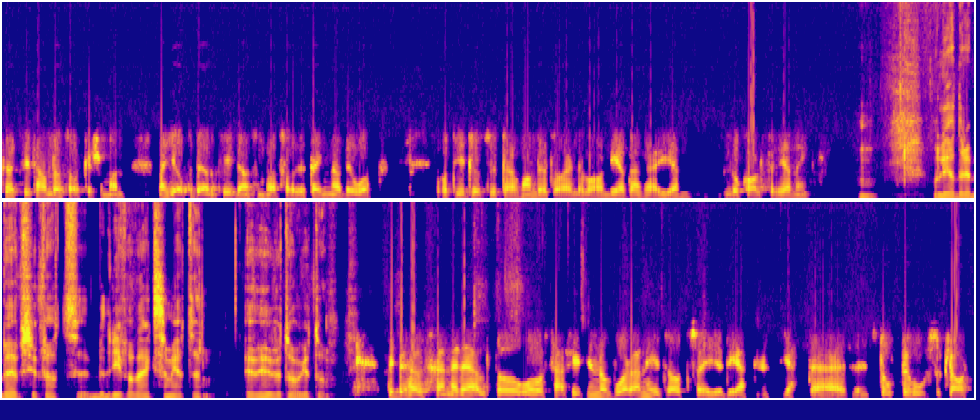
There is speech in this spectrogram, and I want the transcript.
plötsligt andra saker som man, man gör på den tiden som man förut ägnade åt, åt idrottsutövandet då, eller var ledare i en lokal förening. Mm. Och ledare behövs ju för att bedriva verksamheten överhuvudtaget då? Det behövs generellt och, och särskilt inom vår idrott så är ju det ett, jättestort behov såklart.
